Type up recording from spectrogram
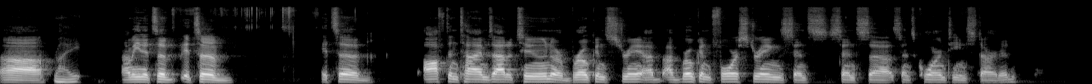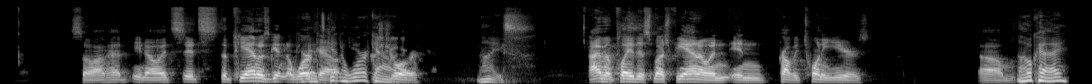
uh Right. i mean it's a it's a it's a oftentimes out of tune or broken string i've, I've broken four strings since since uh since quarantine started so i've had you know it's it's the piano's getting a workout getting a for workout. sure Nice. I haven't played this much piano in, in probably 20 years. Um, Okay.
